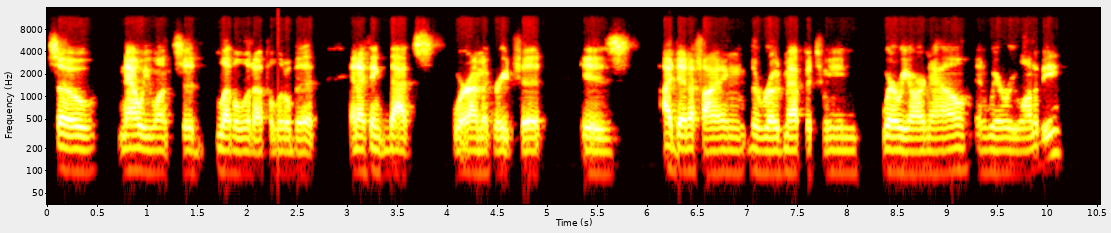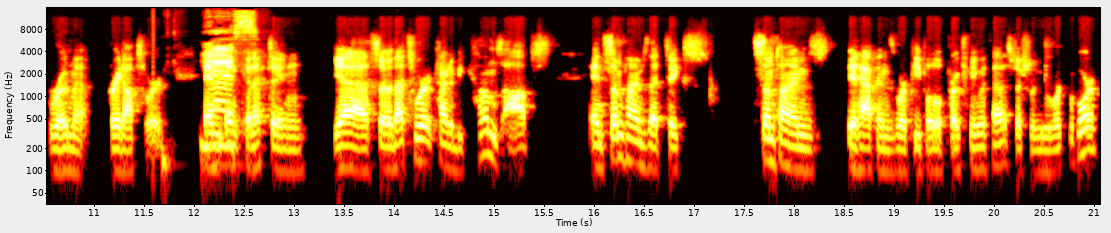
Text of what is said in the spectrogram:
So now we want to level it up a little bit. And I think that's where I'm a great fit is identifying the roadmap between where we are now and where we want to be. Roadmap, great ops word. And, yes. and connecting. Yeah. So that's where it kind of becomes ops. And sometimes that takes, sometimes it happens where people approach me with that, especially we worked before.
